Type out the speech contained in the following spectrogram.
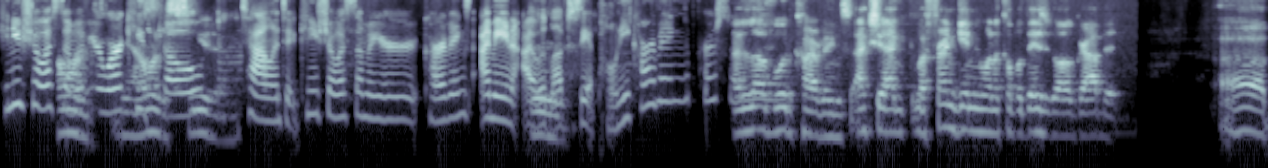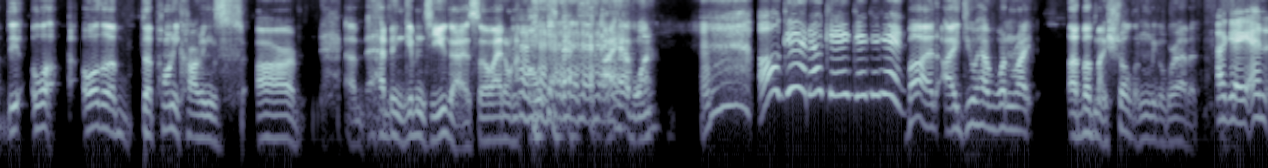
Can you show us I some of your work? yeah, He's so talented. Can you show us some of your carvings? I mean, I would love to see a pony carving personally. I love wood carvings. Actually, I, my friend gave me one a couple days ago. I'll grab it. Uh, the well, all the the pony carvings are um, have been given to you guys, so I don't own i have one oh, good. Okay, good, good, good. but I do have one right above my shoulder. Let me go grab it. Okay, and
